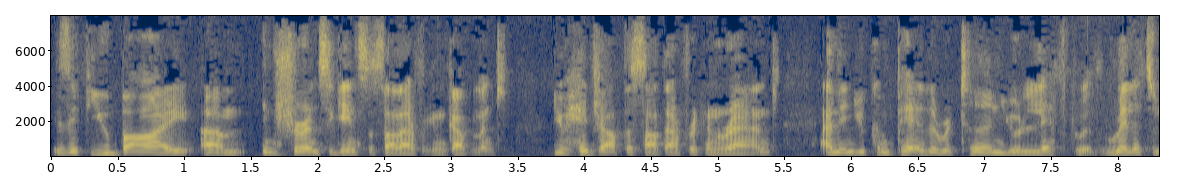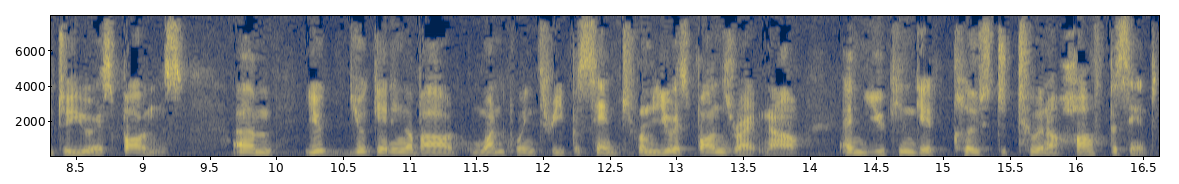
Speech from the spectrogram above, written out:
is if you buy um, insurance against the South African government, you hedge out the South African rand, and then you compare the return you're left with relative to U.S. bonds. Um, you're, you're getting about 1.3% from U.S. bonds right now, and you can get close to 2.5%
